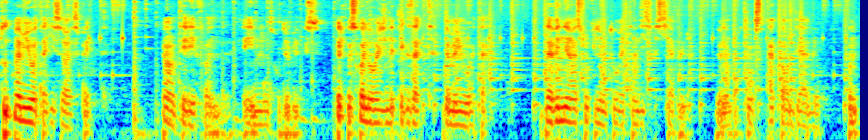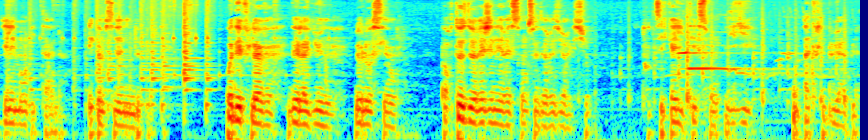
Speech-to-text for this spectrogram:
Toute Mamiwata qui se respecte a un téléphone et une montre de luxe. Quelle que soit l'origine exacte de Mamiwata, la vénération qui l'entoure est indissociable de l'importance accordée à l'eau comme élément vital et comme synonyme de paix. Eau des fleuves, des lagunes, de l'océan, porteuse de régénérescence et de résurrection, toutes ces qualités sont liées ou attribuables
